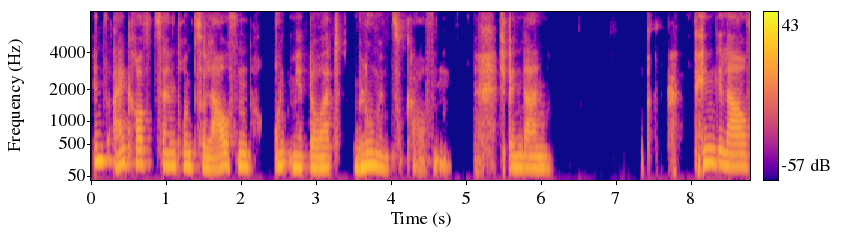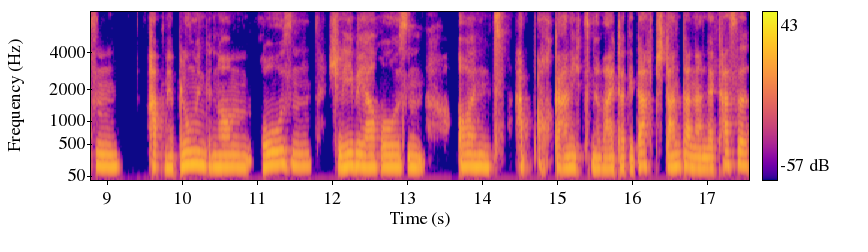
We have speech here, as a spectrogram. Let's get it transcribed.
ins Einkaufszentrum zu laufen und mir dort Blumen zu kaufen. Ich bin dann hingelaufen, habe mir Blumen genommen, Rosen. Ich liebe ja Rosen und habe auch gar nichts mehr weiter gedacht. Stand dann an der Kasse.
